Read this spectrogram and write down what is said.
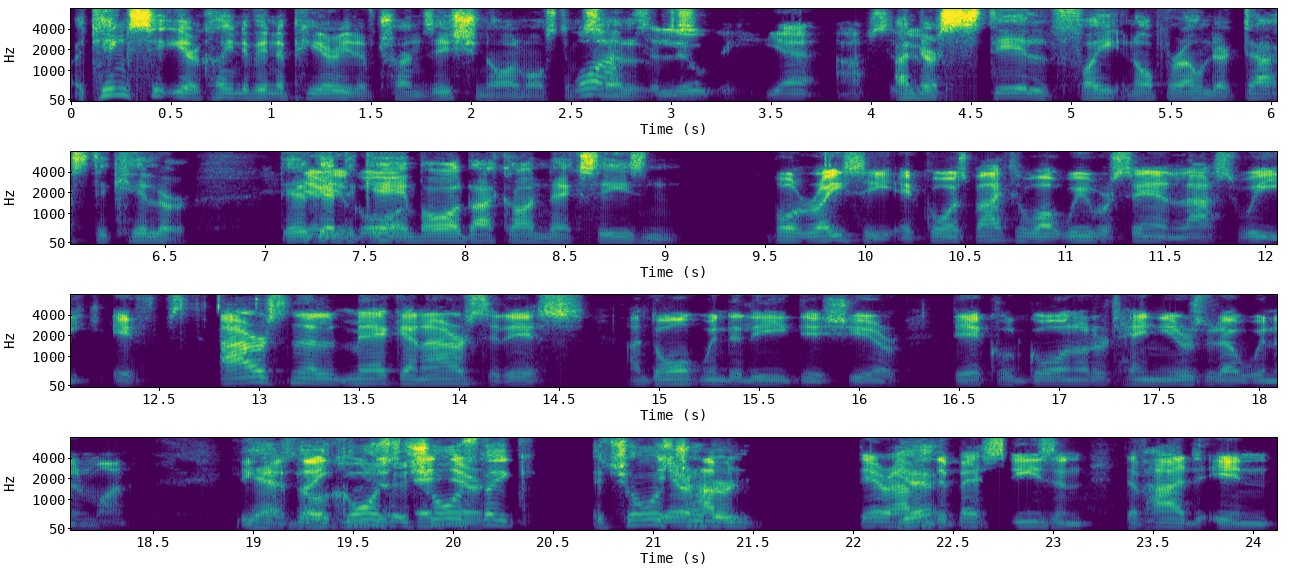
I think City are kind of in a period of transition almost oh, themselves. absolutely, yeah, absolutely. And they're still fighting up around there. That's the killer. They'll There get the go. game ball back on next season. But Ricey, it goes back to what we were saying last week. If Arsenal make an arse of this and don't win the league this year, they could go another ten years without winning one. yeah, no, like it goes. It shows like it shows they're having they're having Yeah. the best season they've had in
